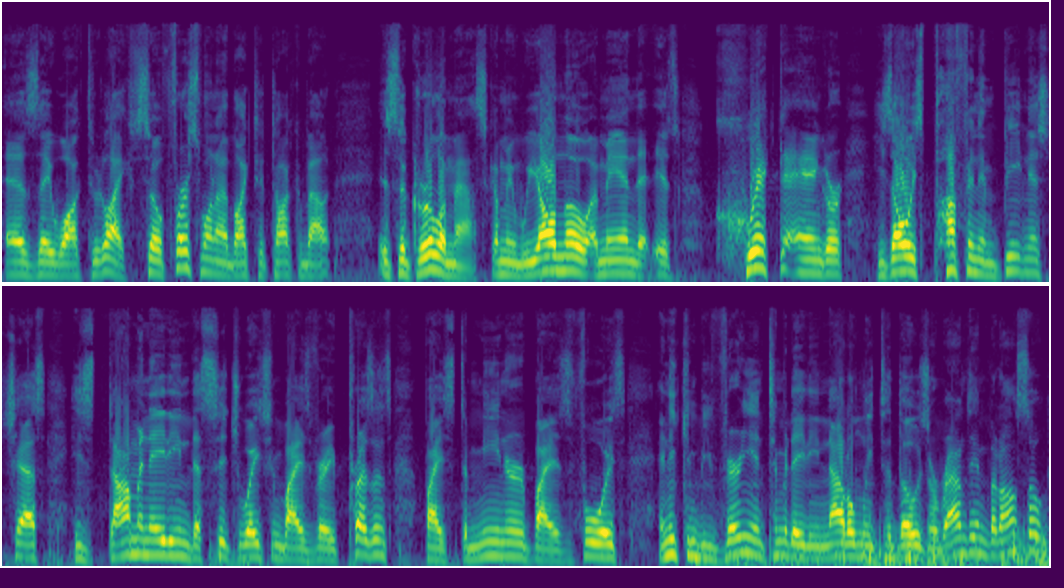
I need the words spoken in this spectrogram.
as they walk through life. So first one I'd like to talk about is the gorilla mask. I mean, we all know a man that is quick to anger. He's always puffing and beating his chest. He's dominating the situation by his very presence, by his demeanor, by his voice. And he can be very intimidating not only to those around him, but also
